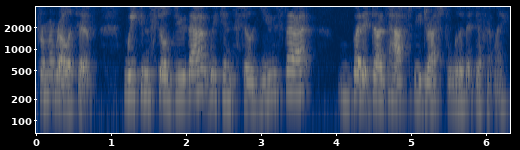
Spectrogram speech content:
from a relative. We can still do that, we can still use that, but it does have to be dressed a little bit differently.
